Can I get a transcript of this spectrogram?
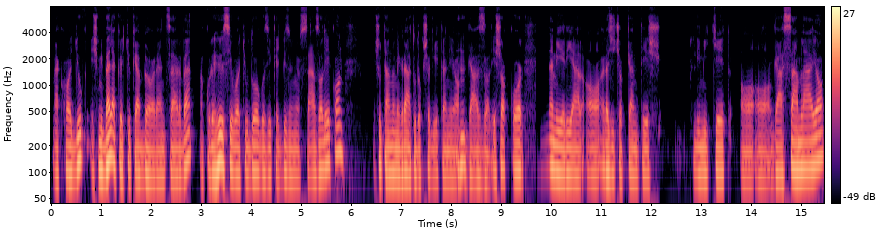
meghagyjuk, és mi belekötjük ebbe a rendszerbe, akkor a hőszivattyú dolgozik egy bizonyos százalékon, és utána még rá tudok segíteni a uh-huh. gázzal. És akkor nem éri el a rezsicsökkentés limitjét a, a gázszámlája,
